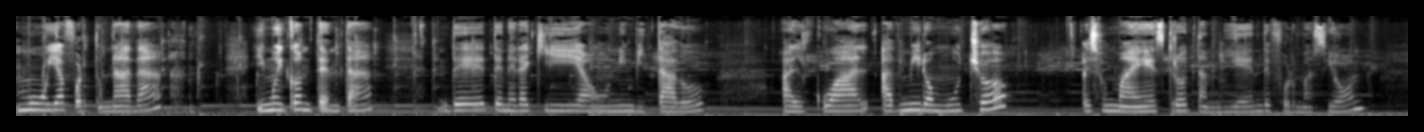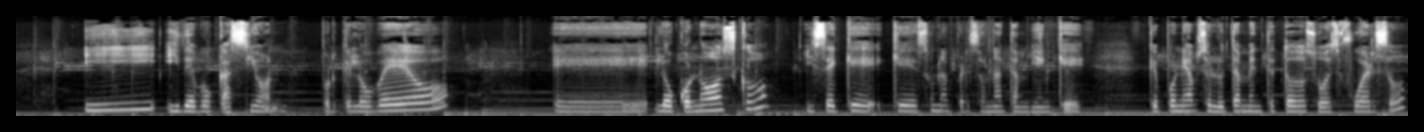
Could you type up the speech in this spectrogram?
muy afortunada y muy contenta de tener aquí a un invitado al cual admiro mucho. Es un maestro también de formación y, de vocación, porque lo veo, eh, lo conozco y sé que, es una persona también que, que, pone absolutamente todo su esfuerzo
